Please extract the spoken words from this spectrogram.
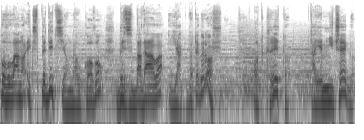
powołano ekspedycję naukową, by zbadała, jak do tego doszło. Odkryto tajemniczego,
